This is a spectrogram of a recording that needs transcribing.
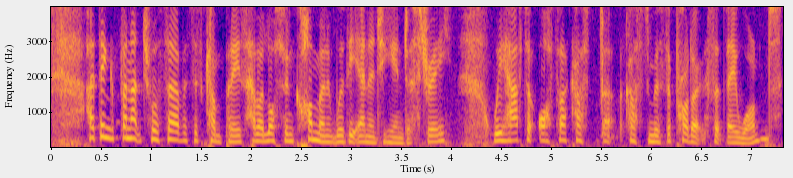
I think financial services companies have a lot in common with the energy industry. We have to offer cust customers the products that they want,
